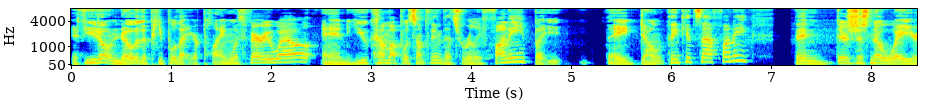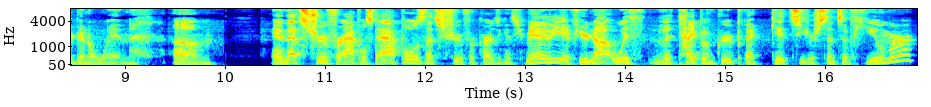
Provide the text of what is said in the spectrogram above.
if you don't know the people that you're playing with very well and you come up with something that's really funny but you, they don't think it's that funny, then there's just no way you're to win. Um and that's true for apples to apples, that's true for Cards Against Humanity. If you're not with the type of group that gets your sense of humor,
